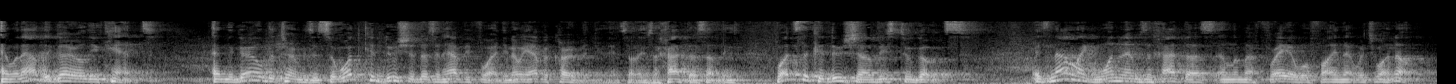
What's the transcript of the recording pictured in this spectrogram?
And without the girl, you can't. And the girl determines it. So what kedusha does it have before it? You know, we have a korban. Something's a chata, something. What's the kedusha of these two goats? It's not like one of them is a chatas and lemafreya will find out which one. No.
